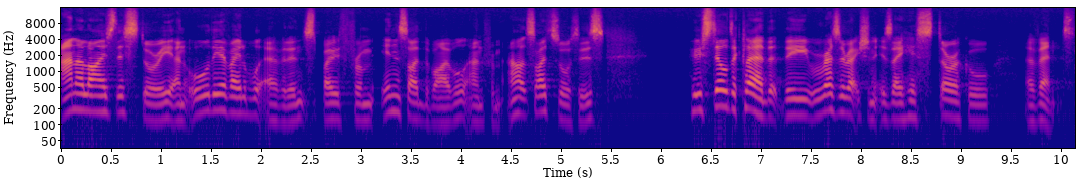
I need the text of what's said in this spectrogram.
analyzed this story and all the available evidence, both from inside the Bible and from outside sources, who still declare that the resurrection is a historical event.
